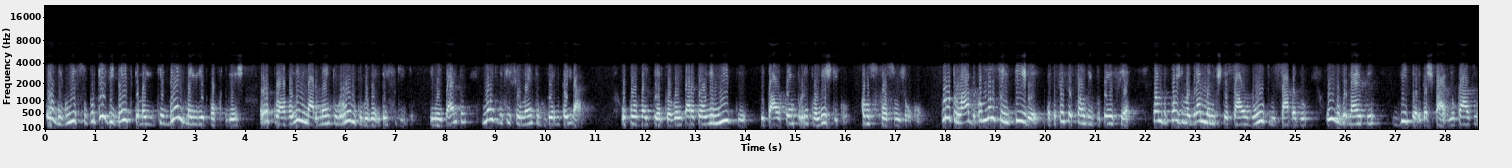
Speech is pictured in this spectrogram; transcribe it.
Eu digo isso porque é evidente que a, que a grande maioria do povo português reprova liminarmente o rumo que o governo tem seguido. E, no entanto, muito dificilmente o governo cairá. O povo vai ter que aguentar até o limite do tal tempo ritualístico, como se fosse um jogo. Por outro lado, como não sentir essa sensação de impotência quando depois de uma grande manifestação do último sábado, um governante, Vítor Gaspar, no caso,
